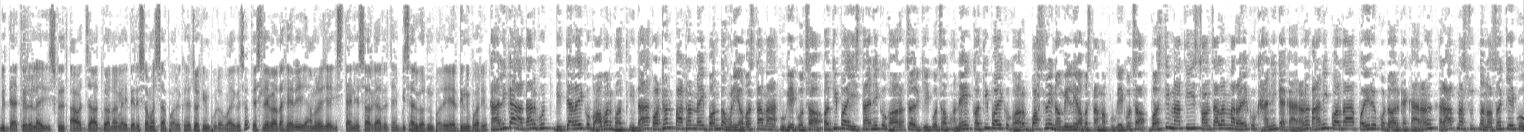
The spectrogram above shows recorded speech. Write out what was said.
विद्यार्थीहरूलाई स्कुल आवत जावत गर्नको लागि धेरै समस्या परेको छ जोखिम पुरा भएको छ। त्यसले गर्दाखेरि हाम्रो स्थानीय सरकारले चाहिँ विचार गर्नु पर्यो हेरिदिनु पर्यो कालिका आधारभूत विद्यालयको भवन भत्किँदा पठन पाठन नै बन्द हुने अवस्थामा पुगेको छ। कतिपय स्थानीयको घर चर्किएको छ भने कतिपयको घर बस्नै नमिल्ने अवस्थामा पुगेको छ। बस्तीमाथि सञ्चालनमा रहेको खानीका कारण पानी पर्दा पहिरोको डरका कारण रातमा सुत्न नसकिएको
